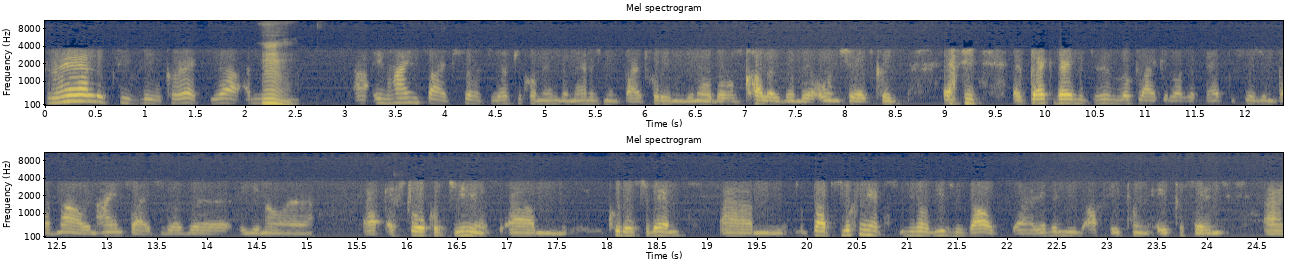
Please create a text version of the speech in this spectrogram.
Relatively correct, yeah. I mean, mm. In hindsight, first, we have to commend the management by putting, you know, those collars on their own shares because back then it didn't look like it was a bad decision, but now in hindsight, it was a, you know, a, a stroke of genius. Um, kudos to them. Um, but looking at you know these results, uh, revenues up 8.8 percent uh,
